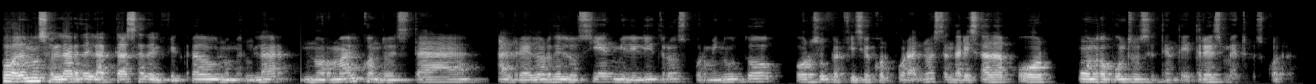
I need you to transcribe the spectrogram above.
Podemos hablar de la tasa del filtrado glomerular normal cuando está alrededor de los 100 mililitros por minuto por superficie corporal, ¿no? estandarizada por 1.73 metros cuadrados.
